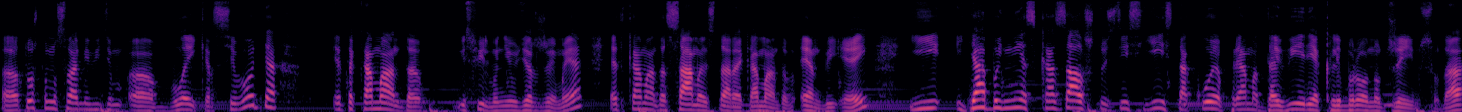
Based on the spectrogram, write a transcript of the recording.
Э, то, что мы с вами видим э, в Лейкерс сегодня, это команда из фильма «Неудержимые». Это команда, самая старая команда в NBA. И я бы не сказал, что здесь есть такое прямо доверие к Леброну Джеймсу, да.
